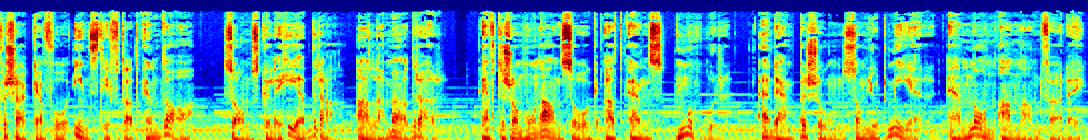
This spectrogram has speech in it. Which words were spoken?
försöka få instiftat en dag som skulle hedra alla mödrar eftersom hon ansåg att ens mor är den person som gjort mer än någon annan för dig.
